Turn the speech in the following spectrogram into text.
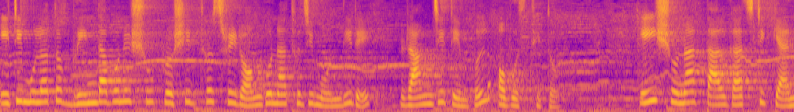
এটি মূলত বৃন্দাবনের সুপ্রসিদ্ধ শ্রী রঙ্গনাথজি মন্দিরে রাংজি টেম্পল অবস্থিত। এই সোনার তাল গাছটি কেন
